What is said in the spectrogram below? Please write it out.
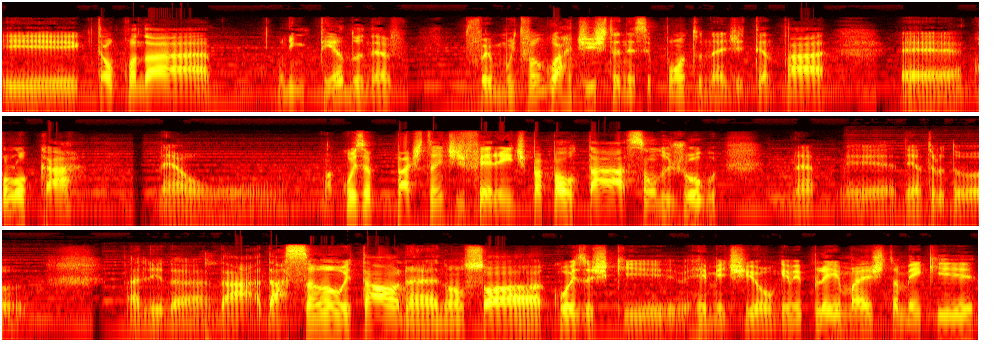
E então quando a Nintendo, né, foi muito vanguardista nesse ponto, né, de tentar é, colocar, né, um uma coisa bastante diferente para pautar a ação do jogo, né? É, dentro do ali da, da, da, ação e tal, né? Não só coisas que remetiam ao gameplay, mas também que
